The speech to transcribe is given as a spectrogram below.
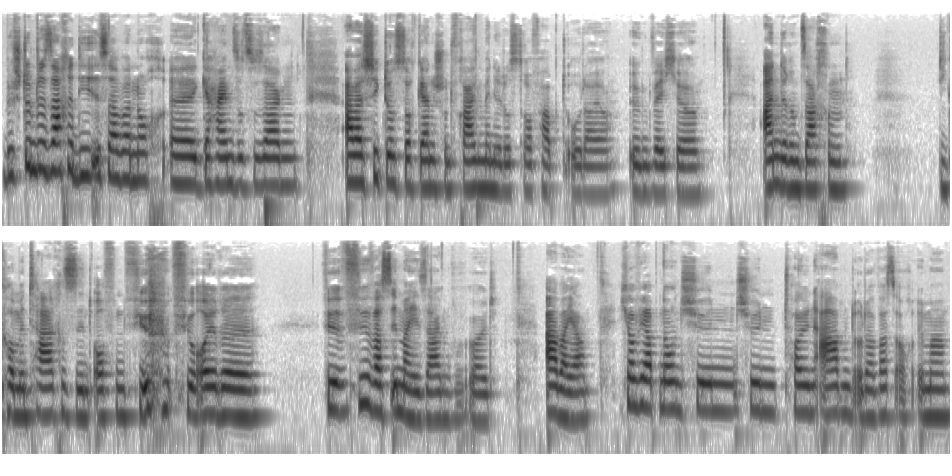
bestimmte Sache, die ist aber noch äh, geheim sozusagen. Aber schickt uns doch gerne schon Fragen, wenn ihr Lust drauf habt oder irgendwelche anderen Sachen. Die Kommentare sind offen für, für eure, für, für was immer ihr sagen wollt. Aber ja, ich hoffe, ihr habt noch einen schönen, schönen, tollen Abend oder was auch immer.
